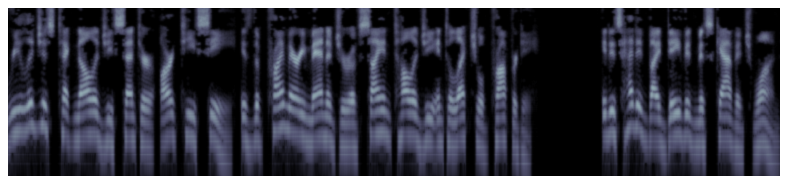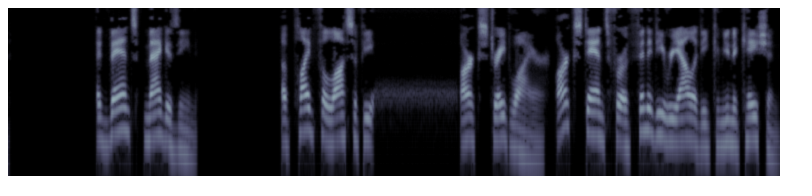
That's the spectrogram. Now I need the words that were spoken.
Religious Technology Center RTC, is the primary manager of Scientology intellectual property. It is headed by David Miscavige 1. Advance, Magazine Applied Philosophy ARC Straightwire. ARC stands for Affinity Reality Communication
